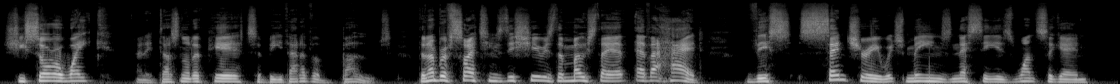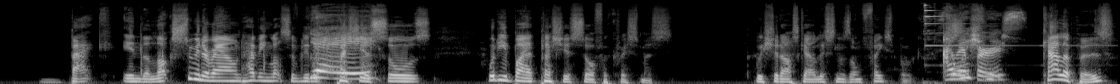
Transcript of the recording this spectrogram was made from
She saw a wake, and it does not appear to be that of a boat. The number of sightings this year is the most they have ever had this century, which means Nessie is once again back in the loch, swimming around, having lots of little Yay! plesiosaurs. What do you buy a plesiosaur for Christmas? We should ask our listeners on Facebook. I wish we, Flippers.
